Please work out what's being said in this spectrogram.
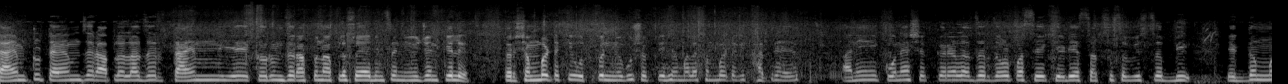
टाईम टू टाईम जर आपल्याला जर टाईम हे करून जर आपण आपलं सोयाबीनचं नियोजन केलं तर शंभर टक्के उत्पन्न निघू शकते हे मला शंभर टक्के खात्री आहे. आणि कोण्या शेतकऱ्याला जर जवळपास एक के डी एस सातशे सव्वीसचं बी एकदम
